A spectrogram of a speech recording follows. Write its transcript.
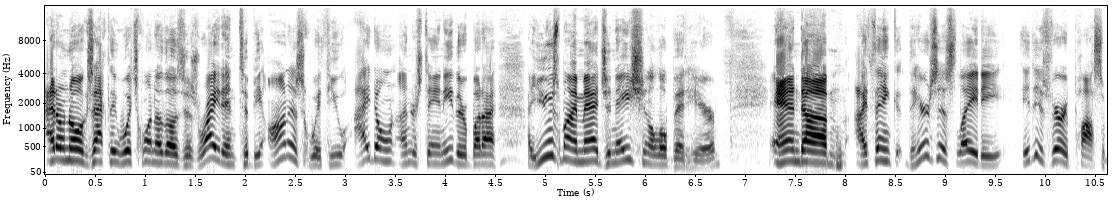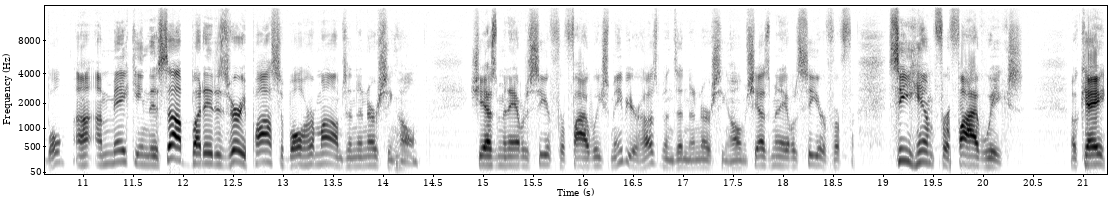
I don't know exactly which one of those is right. And to be honest with you, I don't understand either, but I, I use my imagination a little bit here. And um, I think here's this lady. It is very possible. Uh, I'm making this up, but it is very possible her mom's in a nursing home. She hasn't been able to see her for five weeks. Maybe her husband's in the nursing home. She hasn't been able to see her for see him for five weeks. Okay,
